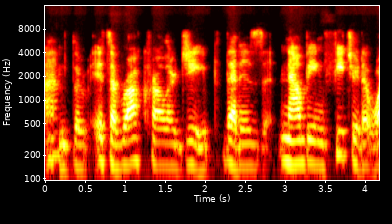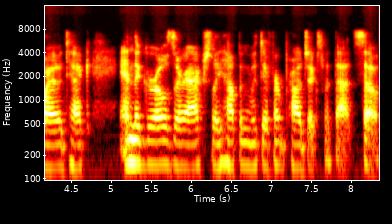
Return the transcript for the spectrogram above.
um, the it's a rock crawler Jeep that is now being featured at WyoTech, and the girls are actually helping with different projects with that. So,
